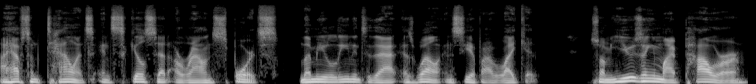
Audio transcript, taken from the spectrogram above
I have some talents and skill set around sports. Let me lean into that as well and see if I like it. So I'm using my power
